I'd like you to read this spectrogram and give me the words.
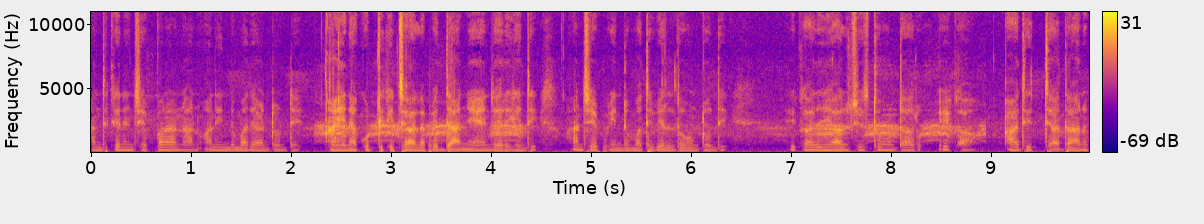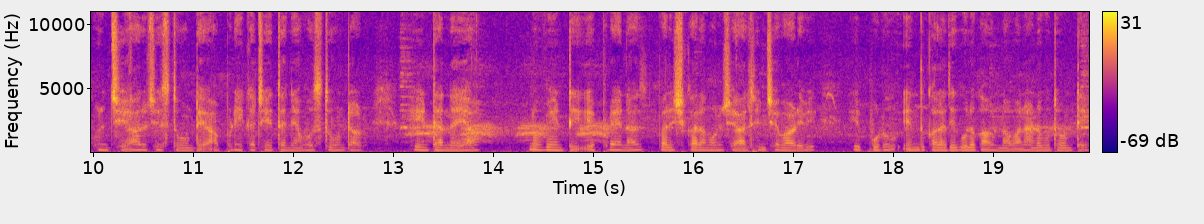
అందుకే నేను చెప్పనన్నాను అని ఇందుమతి అంటుంటే అయినా కుట్టికి చాలా పెద్ద అన్యాయం జరిగింది అని చెప్పి ఇందుమతి వెళ్తూ ఉంటుంది. ఇక అది ఆలోచిస్తూ ఉంటారు. ఇక ఆదిత్య దాని గురించి ఆలోచిస్తూ ఉంటే అప్పుడు ఇక చైతన్య వస్తూ ఉంటాడు. ఏంటన్నయ్య నువ్వేంటి? ఎప్పుడైనా పరిష్కారం గురించి ఆలోచించేవాడివి? ఇప్పుడు ఎందుకు అలా దిగులుగా ఉన్నావు? అని అడుగుతుంటే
